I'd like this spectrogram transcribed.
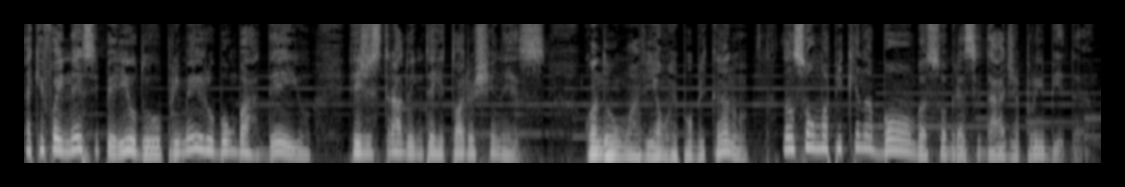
é que foi nesse período o primeiro bombardeio registrado em território chinês, quando um avião republicano lançou uma pequena bomba sobre a cidade proibida.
